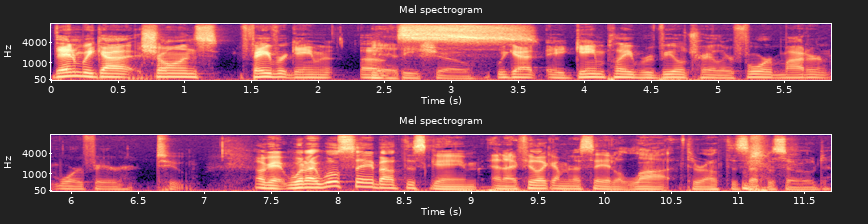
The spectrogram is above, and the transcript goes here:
Then we got Sean's favorite game of the show. We got a gameplay reveal trailer for Modern Warfare 2. Okay, what I will say about this game, and I feel like I'm going to say it a lot throughout this episode,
